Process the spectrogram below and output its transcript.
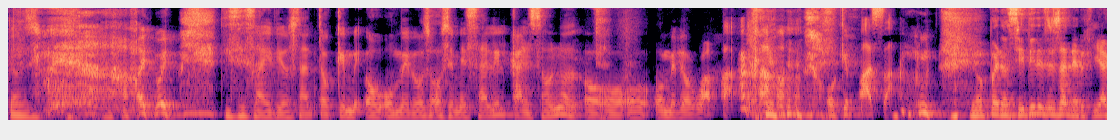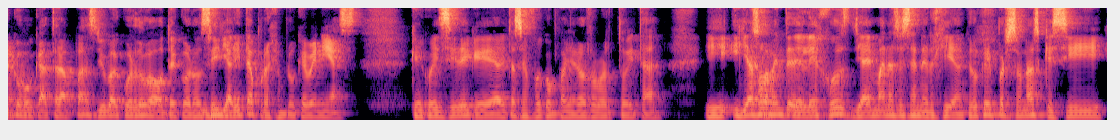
Entonces, ay, bueno, dices, ay Dios santo, que me, o, me veo, o se me sale el calzón, o, o, o me veo guapa, o qué pasa. No, pero sí tienes esa energía como que atrapas. Yo me acuerdo cuando te conocí, y ahorita, por ejemplo, que venías, que coincide que ahorita se fue compañero Roberto y tal. Y, y ya solamente de lejos ya emanas esa energía. Creo que hay personas que sí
